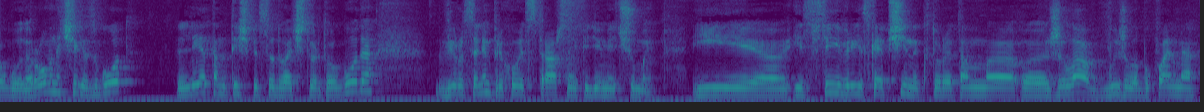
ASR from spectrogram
года. Ровно через год летом 1524 года в Иерусалим приходит страшная эпидемия чумы. И э, из всей еврейской общины, которая там э, э, жила, выжило буквально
